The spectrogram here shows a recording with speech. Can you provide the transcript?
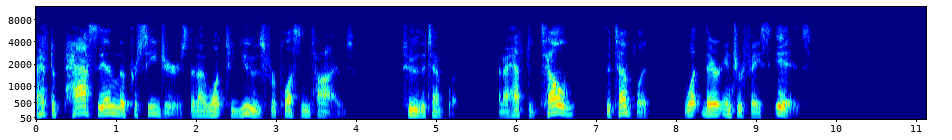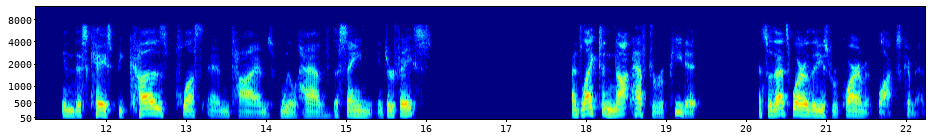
I have to pass in the procedures that I want to use for plus and times to the template. And I have to tell the template what their interface is. In this case, because plus n times will have the same interface, I'd like to not have to repeat it. And so that's where these requirement blocks come in.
